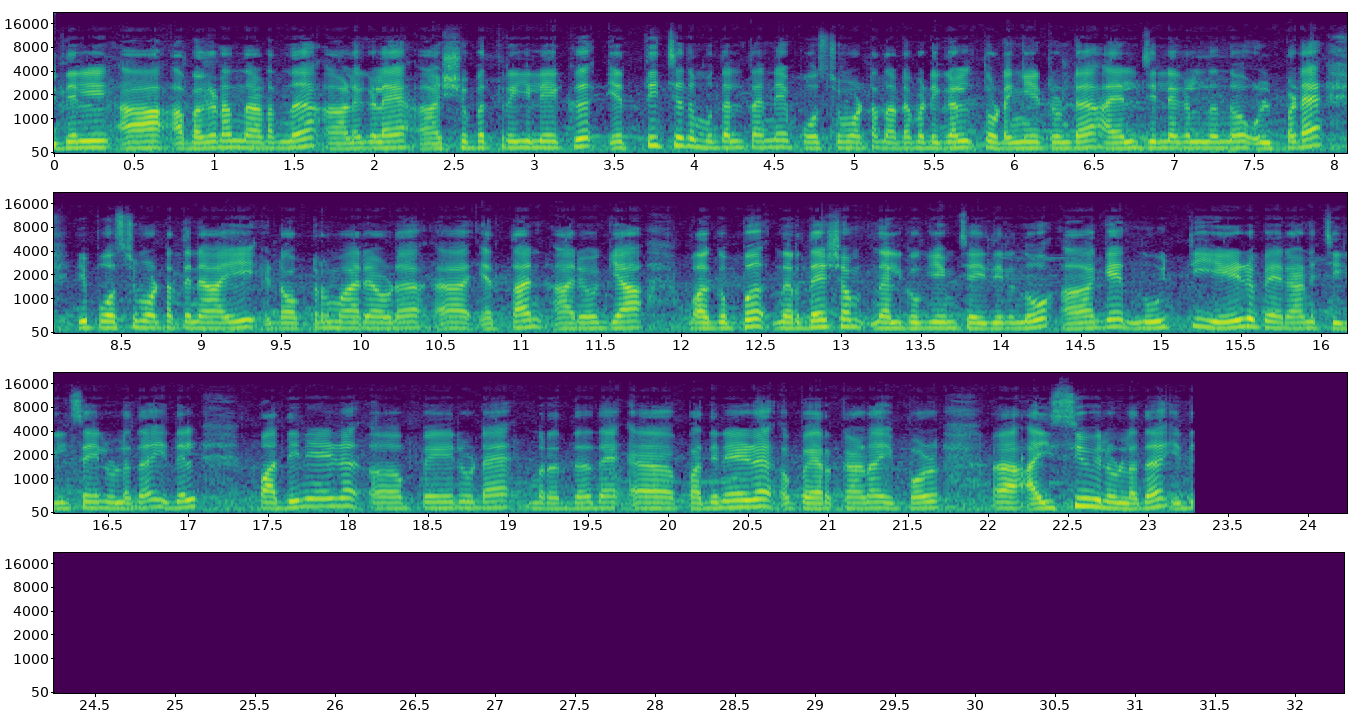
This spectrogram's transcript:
ഇതിൽ ആ അപകടം നടന്ന് ആളുകളെ ആശുപത്രിയിലേക്ക് എത്തിച്ചത് മുതൽ തന്നെ പോസ്റ്റ്മോർട്ടം നടപടികൾ തുടങ്ങിയിട്ടുണ്ട്. അയൽ ജില്ലകളിൽ നിന്ന് ഉൾപ്പെടെ ഈ പോസ്റ്റ്മോർട്ടത്തിനായി ഡോക്ടർമാരോട് എത്താൻ ആരോഗ്യ വകുപ്പ് നിർദ്ദേശം നൽകുകയും ചെയ്തിരുന്നു. ആകെ നൂറ്റിയേഴ് പേരാണ് ചികിത്സയിലുള്ളത്. ഇതിൽ പതിനേഴ് പേരുടെ മൃതദേഹ പതിനേഴ് പേർക്കാണ് ഇപ്പോൾ ഐ സിയുവിലുള്ളത് ഇതിൽ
